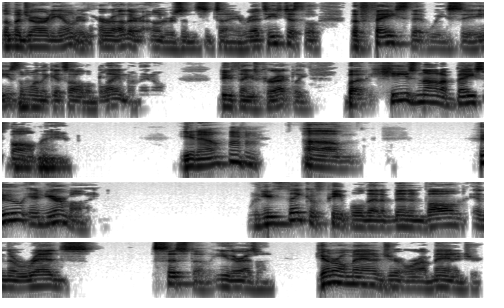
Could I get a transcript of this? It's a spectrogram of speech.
the majority owner. There are other owners in the Cincinnati Reds. He's just the the face that we see. He's the one that gets all the blame when they don't do things correctly. But he's not a baseball man. You know, hmm um, who in your mind, when you think of people that have been involved in the Reds system, either as a general manager or a manager,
